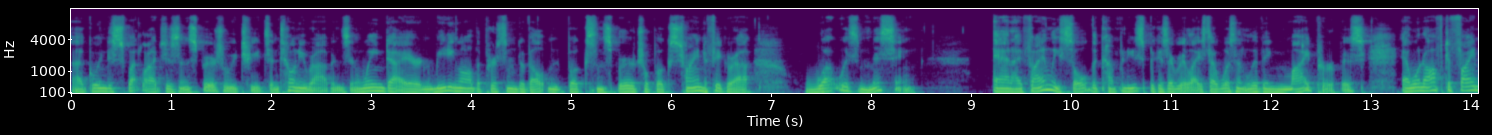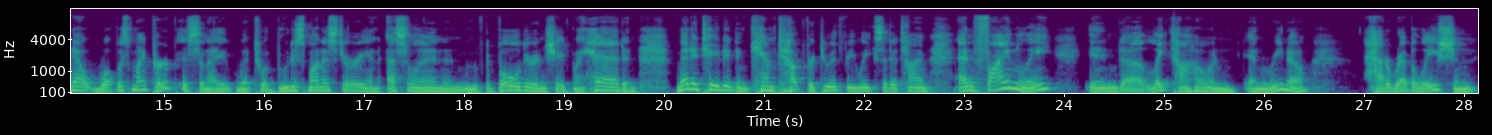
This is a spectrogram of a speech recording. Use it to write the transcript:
uh, going to sweat lodges and spiritual retreats and Tony Robbins and Wayne Dyer and reading all the personal development books and spiritual books, trying to figure out what was missing. And I finally sold the companies because I realized I wasn't living my purpose and went off to find out what was my purpose. And I went to a Buddhist monastery in Esalen and moved to Boulder and shaved my head and meditated and camped out for two or three weeks at a time. And finally, in uh, Lake Tahoe and, and Reno, had a revelation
